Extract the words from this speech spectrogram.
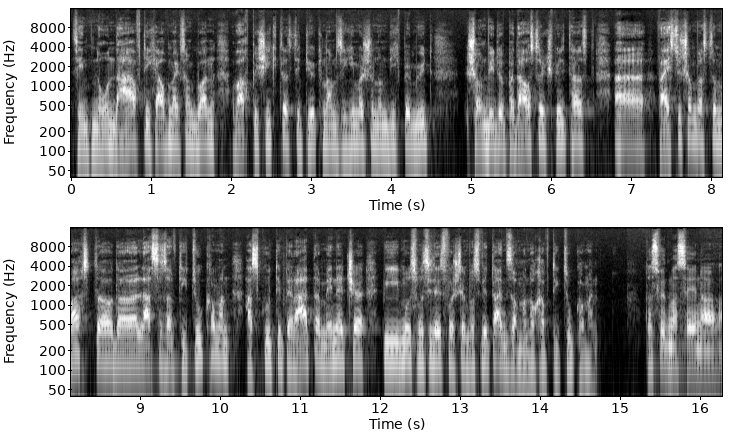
sind nun nah auf dich aufmerksam geworden, aber auch Besiktas, die Türken haben sich immer schon um dich bemüht schon wie du bei der Austria gespielt hast, äh, weißt du schon, was du machst oder lass es auf dich zukommen? Hast gute Berater, Manager? Wie muss man sich das vorstellen? Was wird da im Sommer noch auf dich zukommen? Das wird man sehen. Äh,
